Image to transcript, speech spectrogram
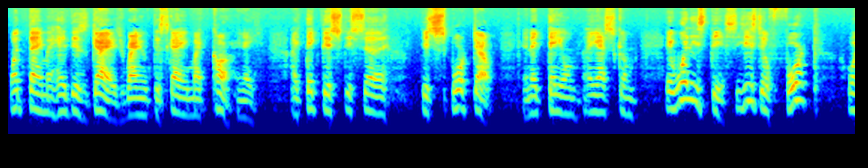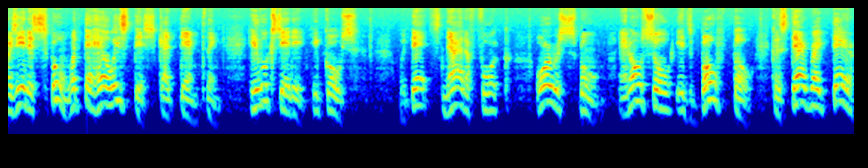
one time I had this guy, I was riding with this guy in my car, and I, I take this, this, uh, this spork out, and I tell him, I ask him, hey, what is this? Is this a fork? Or is it a spoon? What the hell is this goddamn thing? He looks at it, he goes, well, that's not a fork or a spoon. And also, it's both though, 'cause that right there,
